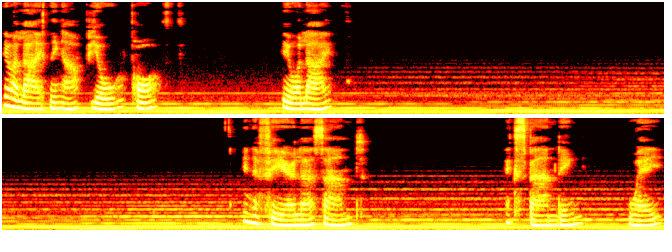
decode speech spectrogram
you are lightening up your path, your life. In a fearless and expanding way.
